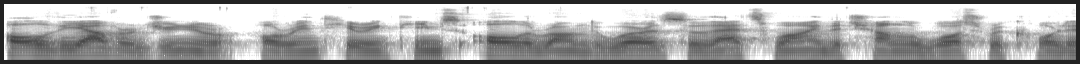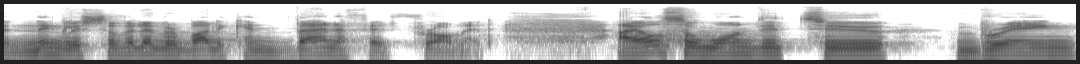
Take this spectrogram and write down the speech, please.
all the other junior orienteering teams all around the world. So that's why the channel was recorded in English so that everybody can benefit from it. I also wanted to bring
